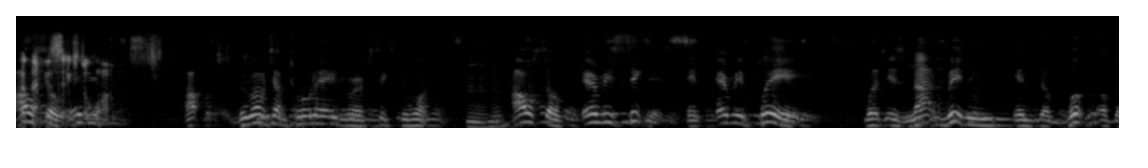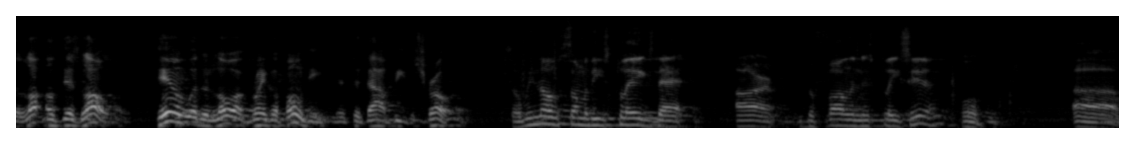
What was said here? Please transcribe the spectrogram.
I think it's Also, 61. Uh, Deuteronomy chapter 28, verse 61. Mm-hmm. Also, every sickness and every plague which is not written in the book of the law of this law, them will the Lord bring upon thee until thou be destroyed. So we know some of these plagues that are befalling this place here, or uh,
